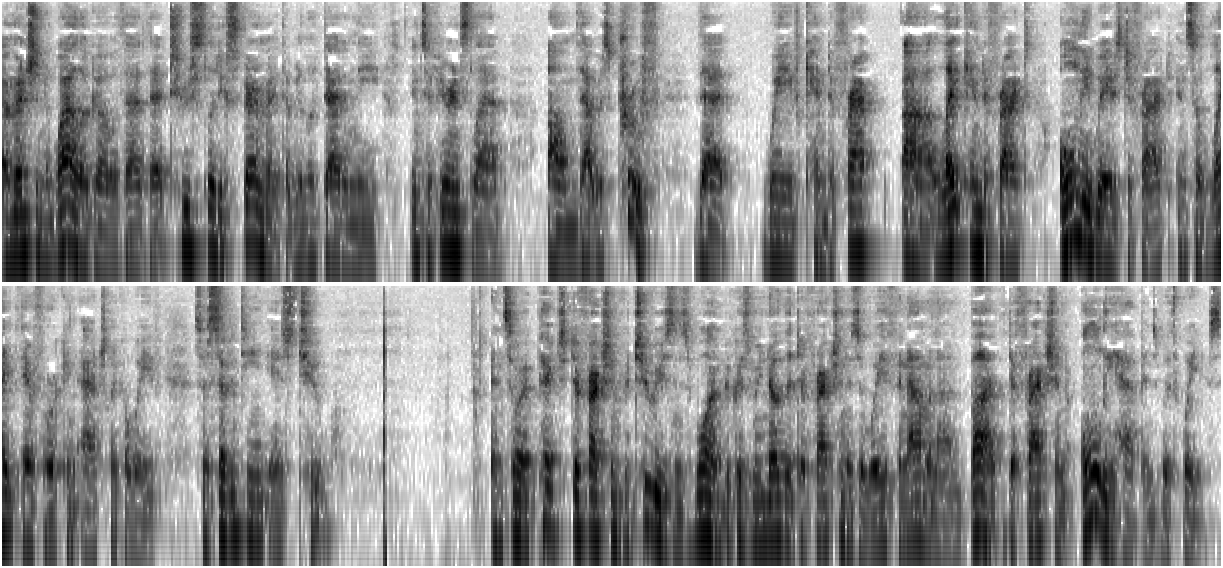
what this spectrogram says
I mentioned a while ago, that, that two slit experiment that we looked at in the interference lab, um, that was proof that wave can diffract, uh, light can diffract, only waves diffract, and so light therefore can act like a wave. So 17 is 2. And so I picked diffraction for two reasons. One, because we know that diffraction is a wave phenomenon, but diffraction only happens with waves.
